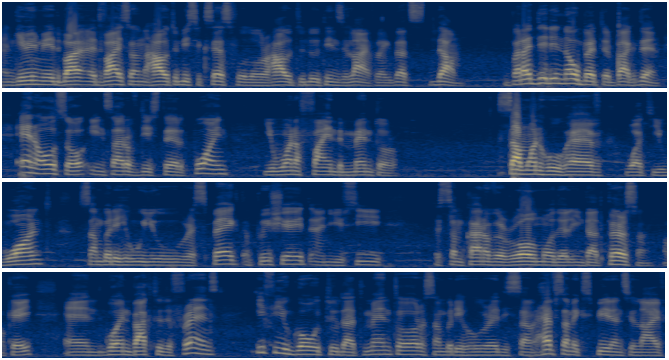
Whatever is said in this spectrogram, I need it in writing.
and giving me advi advice on how to be successful or how to do things in life. Like that's dumb. But I didn't know better back then. And also inside of this third point, you want to find a mentor. Someone who have what you want, somebody who you respect, appreciate, and you see some kind of a role model in that person. Okay. And going back to the friends, if you go to that mentor somebody who already some, have some experience in life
